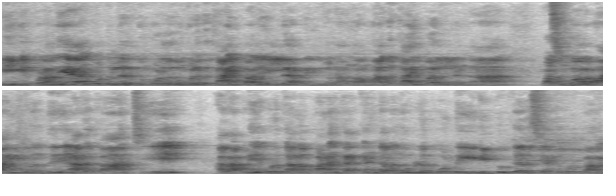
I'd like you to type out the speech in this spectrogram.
நீங்கள் குழந்தையாக தொட்டில் இருக்கும் பொழுது உங்களுக்கு தாய்ப்பால் இல்லை அப்படின்னு சொன்னால் உங்கள் அம்மாவுக்கு தாய்ப்பால் இல்லைன்னா பசும்பாலை வாங்கிட்டு வந்து அதை காய்ச்சி அதை அப்படியே கொடுக்காம பனை கற்கண்டை வந்து உள்ளே போட்டு இனிப்புக்கு அதை சேர்த்து கொடுப்பாங்க.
